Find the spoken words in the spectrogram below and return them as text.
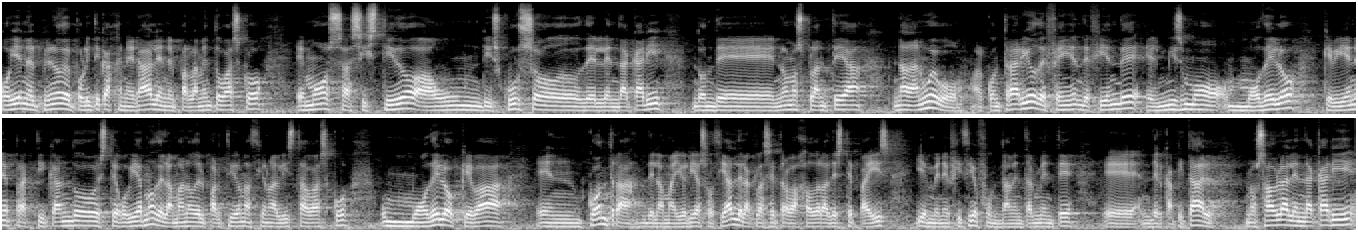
Hoy en el Pleno de Política General en el Parlamento Vasco hemos asistido a un discurso del Endacari donde no nos plantea nada nuevo, al contrario defiende el mismo modelo que viene practicando este gobierno de la mano del Partido Nacionalista Vasco, un modelo que va en contra de la mayoría social, de la clase trabajadora de este país y en beneficio fundamentalmente eh, del capital. Nos habla el Endacari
